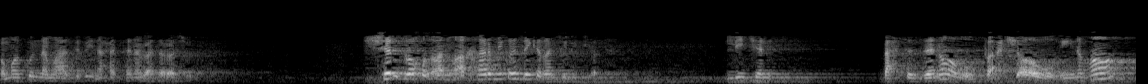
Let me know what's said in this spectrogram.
و ما کننا معذبین حتی نبعث رسول. شرک را خدا مؤخر می‌کنه تا که رسولی بیاد. لیکن بحث زنا و فحشا و اینها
